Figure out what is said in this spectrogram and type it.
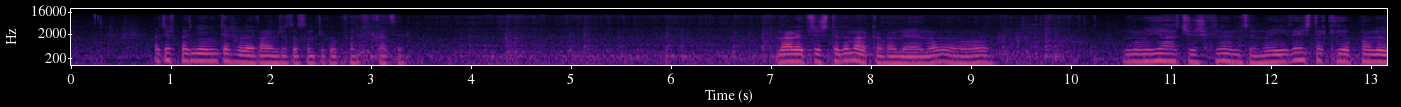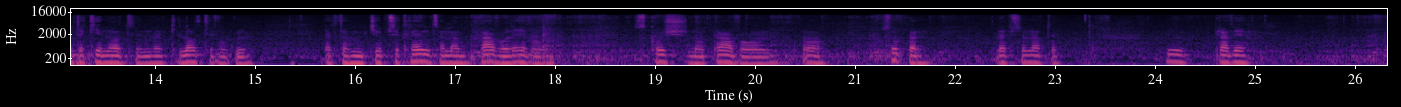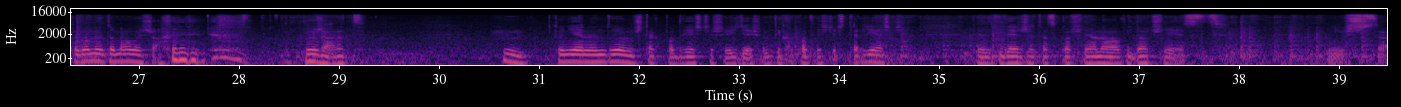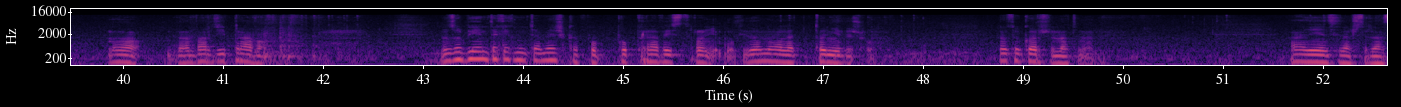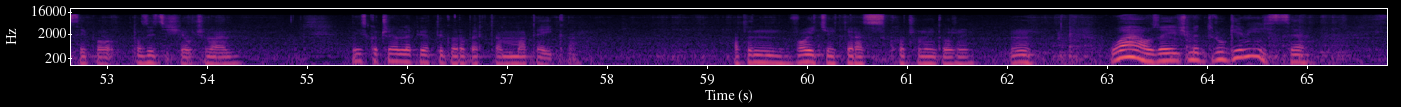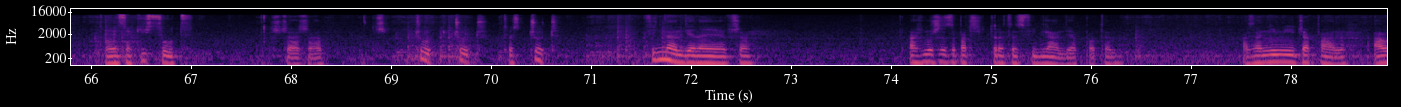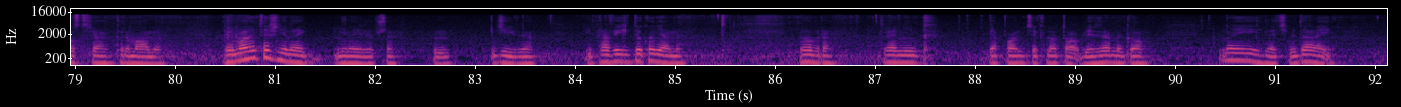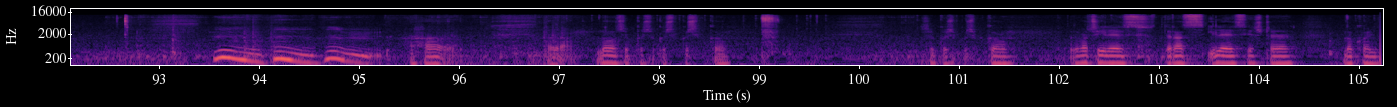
Chociaż pewnie oni też olewają, że to są tylko kwalifikacje. No ale przecież telemarka walnąłem, o, o. No ja cię kręcę, no i weź takie opanuj takie noty, takie loty w ogóle. Jak tam cię przekręca na prawo, lewo. Skoś na prawo. O, super. Lepsze noty. Hmm, prawie podobny do Małysza. no żart. Hmm, tu nie lądują już tak po 260, tylko po 240. Więc widać, że ta skocznia no widocznie jest niższa. No, na bardziej prawo. No zrobiłem tak jak mi ta myszka po, po prawej stronie mówiła, no ale to nie wyszło. No to gorsze na mam. Ale mniej więcej na 14 po, pozycji się utrzymałem. No i skoczyłem lepiej od tego Roberta Matejka. A ten Wojciech teraz skoczył najgorzej. Mm. Wow, zajęliśmy drugie miejsce. To jest jakiś cud. Szczerze. Czuć, czuć. To jest czuć. Finlandia najlepsza. Aż muszę zobaczyć, która to jest Finlandia potem. A za nimi Japan, Austria, Germany. Germany też nie, naj, nie najlepsze. Hmm. Dziwne. I prawie ich dogoniamy. Dobra. Trening. Japończyk, no to bierzemy go. No i lecimy dalej. Hmm, hmm, hmm. Aha. Dobra. No szybko, szybko, szybko, szybko. Szybko, szybko, szybko. Zobaczę ile jest teraz, ile jest jeszcze do końca.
